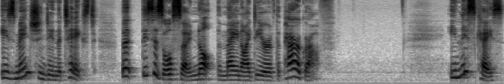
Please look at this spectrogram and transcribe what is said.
is mentioned in the text, but this is also not the main idea of the paragraph. In this case,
